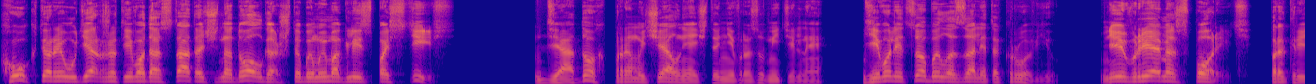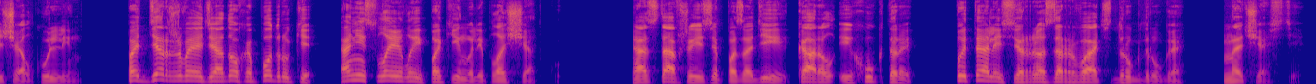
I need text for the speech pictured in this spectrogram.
«Хукторы удержат его достаточно долго, чтобы мы могли спастись!» Диадох промычал нечто невразумительное. Его лицо было залито кровью. «Не время спорить!» — прокричал Куллин. Поддерживая Диадоха под руки, они с Лейлой покинули площадку. Оставшиеся позади, Карл и Хукторы пытались разорвать друг друга на части.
